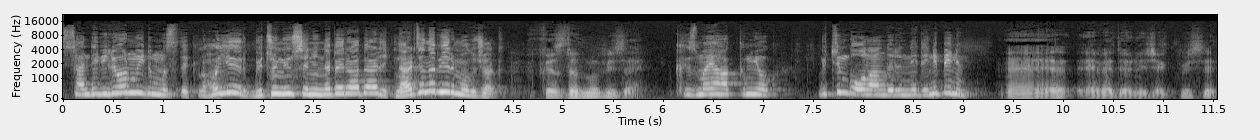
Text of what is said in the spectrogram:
Sen de biliyor muydun Mıstık? Hayır bütün gün seninle beraberdik. Nereden haberim olacak? Kızdın mı bize? Kızmaya hakkım yok. Bütün bu olanların nedeni benim. Ee, eve dönecek misin?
